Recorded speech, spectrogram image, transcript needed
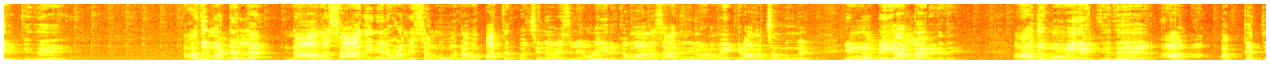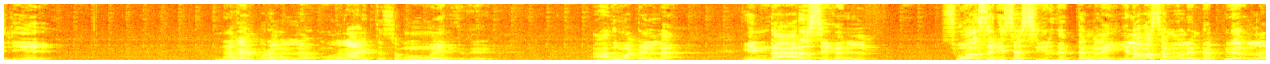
இருக்குது. அது மட்டும் இல்லை நாம் சாதி நிலவுடைமை சமூகம் நம்ம பார்த்துருப்போம். சின்ன வயசில் எவ்வளோ இறுக்கமான சாதி நிலவுடைமை கிராம சமூகங்கள். இன்னும் பீகார்லாம் இருக்குது. அதுவும் இருக்குது. பக்கத்திலேயே நகர்ப்புறங்களில் முதலாளித்த சமூகமும் இருக்குது. அது மட்டும் இல்லை இந்த அரசுகள் சோசலிச சீர்திருத்தங்களை இலவசங்கள் என்ற பேரில்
